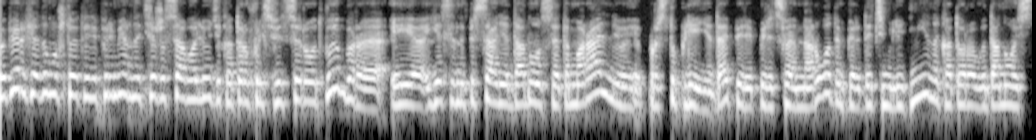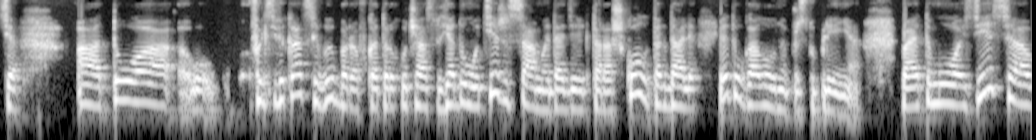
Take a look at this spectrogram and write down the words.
Во-первых, я думаю, что это примерно те же самые люди, которые фальсифицируют выборы. И если написание доноса — это моральное преступление да, перед, перед своим народом, перед этими людьми, на которые вы доносите, то э, фальсификации выборов, в которых участвуют, я думаю, те же самые да, директора школ и так далее, это уголовное преступление. Поэтому здесь э,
